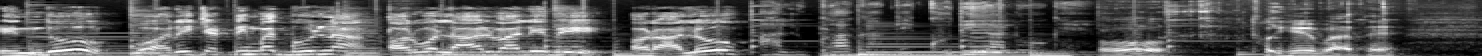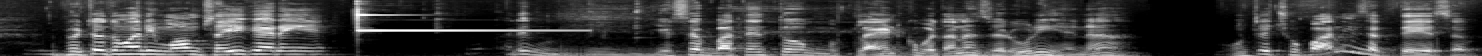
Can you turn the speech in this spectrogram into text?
इंदु वो हरी चटनी मत भूलना और वो लाल वाली भी और आलू? आलू खा खा के खुद ही आलू हो गए। ओ तो ये बात है। फिर तो तुम्हारी मॉम सही कह रही है। अरे ये सब बातें तो क्लाइंट को बताना ज़रूरी है ना। उनसे छुपा नहीं सकते ये सब।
